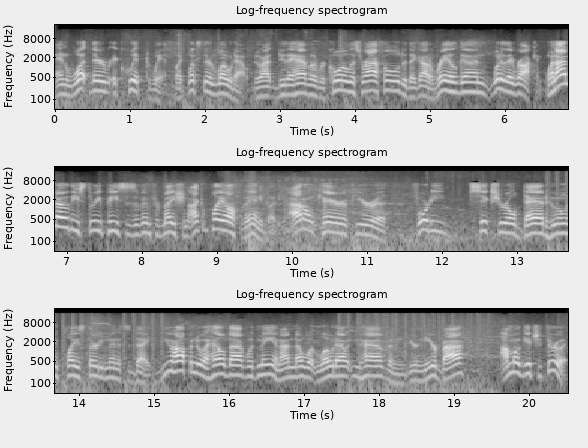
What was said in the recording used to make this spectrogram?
and what they're equipped with. Like, what's their loadout? Do I do they have a recoilless rifle? Do they got a railgun? What are they rocking? When I know these three pieces of information, I can play off of anybody. I don't care if you're a 46 year old dad who only plays 30 minutes a day. You hop into a hell dive with me and I know what loadout you have and you're nearby, I'm gonna get you through it.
